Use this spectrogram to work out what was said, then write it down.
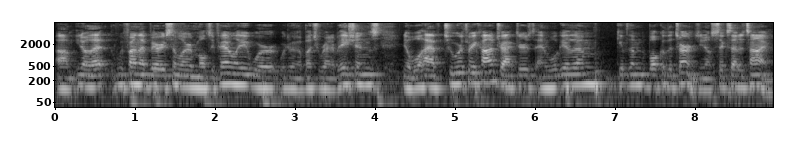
Um, you know that we find that very similar in multifamily. We're, we're doing a bunch of renovations. You know, we'll have two or three contractors, and we'll give them give them the bulk of the turns. You know, six at a time.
